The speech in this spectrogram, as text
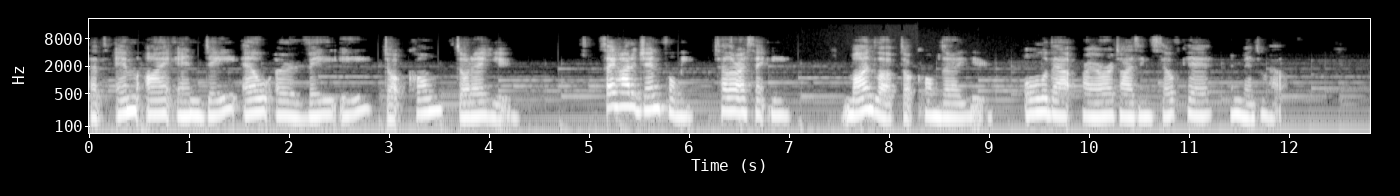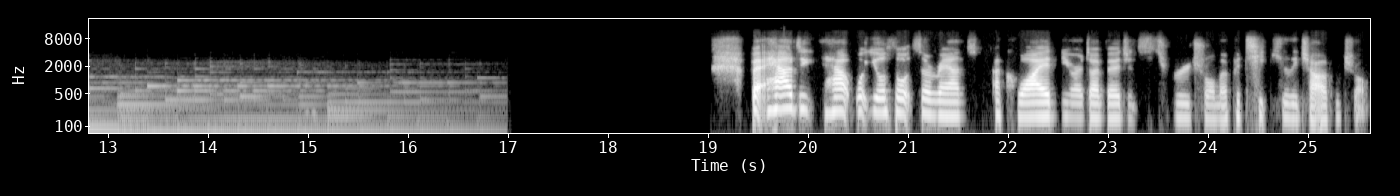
That's M I N D L O V E dot com dot au. Say hi to Jen for me. Tell her I sent you. mindlove.com.au, all about prioritising self care and mental health. But how do how what your thoughts are around acquired neurodivergence through trauma, particularly childhood trauma?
